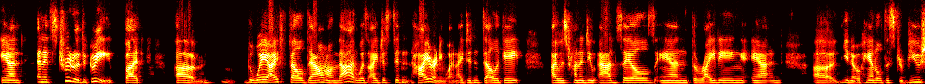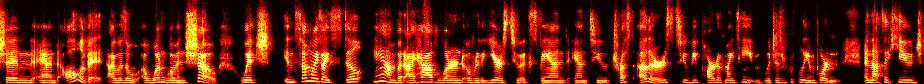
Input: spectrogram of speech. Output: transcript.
And and it's true to a degree, but um, the way I fell down on that was I just didn't hire anyone. I didn't delegate. I was trying to do ad sales and the writing and uh, you know handle distribution and all of it. I was a, a one woman show, which in some ways I still am, but I have learned over the years to expand and to trust others to be part of my team, which is really important. And that's a huge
